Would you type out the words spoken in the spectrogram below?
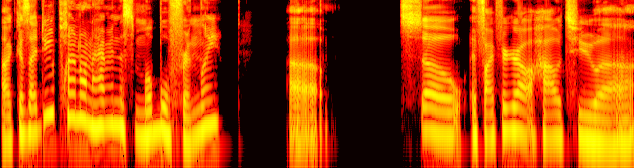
because uh, I do plan on having this mobile friendly. Uh, so if I figure out how to, uh,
